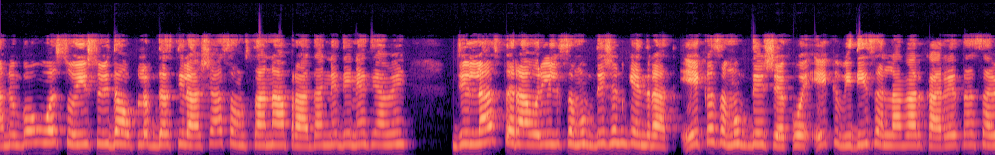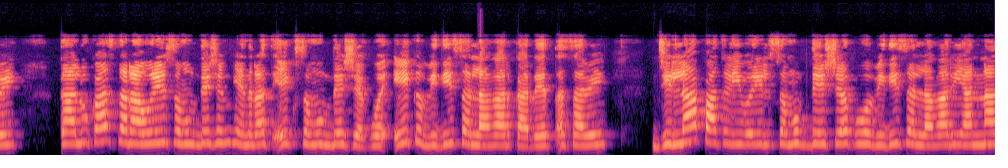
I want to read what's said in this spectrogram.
अनुभव व सोयीसुविधा उपलब्ध असतील अशा संस्थांना प्राधान्य देण्यात यावे. जिल्हा स्तरावरील समुपदेशन केंद्रात एक समुपदेशक व एक विधी सल्लागार कार्यरत असावे. तालुका स्तरावरील समुपदेशन केंद्रात एक समुपदेशक व एक विधी सल्लागार कार्यरत असावे. जिल्हा पातळीवरील समुपदेशक व विधी सल्लागार यांना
